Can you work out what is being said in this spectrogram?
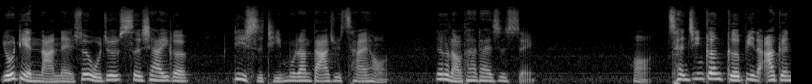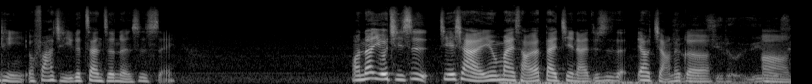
有点难呢，所以我就设下一个。历史题目让大家去猜哈，那个老太太是谁？哦，曾经跟隔壁的阿根廷有发起一个战争的人是谁？哦，那尤其是接下来，因为麦嫂要带进来，就是要讲那个啊、呃，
